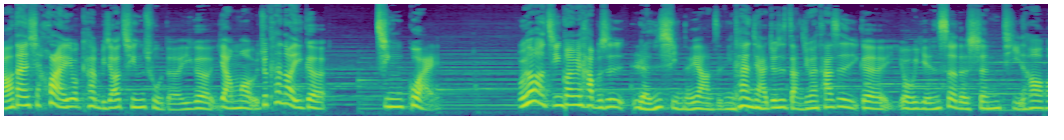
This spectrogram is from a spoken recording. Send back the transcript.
然后但是后来又看比较清楚的一个样貌，我就看到一个精怪。我说的精怪，因为它不是人形的样子，你看起来就是长精怪，它是一个有颜色的身体，然后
